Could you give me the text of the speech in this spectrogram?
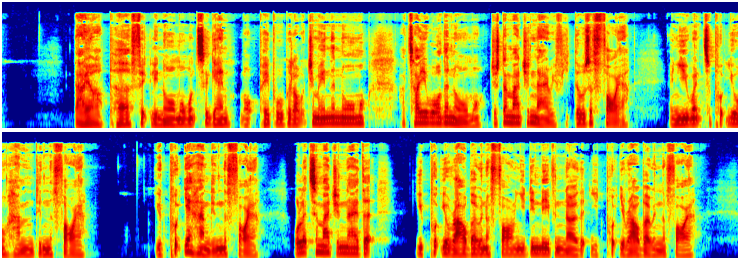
They are perfectly normal. Once again, people will be like, what do you mean they're normal? I'll tell you why they're normal. Just imagine now if there was a fire and you went to put your hand in the fire, you'd put your hand in the fire. Well, let's imagine now that you put your elbow in a fire and you didn't even know that you'd put your elbow in the fire.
